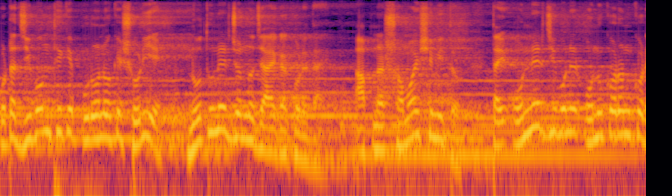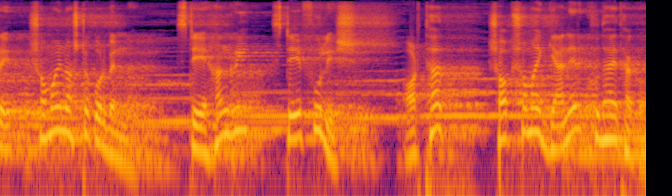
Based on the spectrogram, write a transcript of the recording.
ওটা জীবন থেকে পুরনোকে সরিয়ে নতুনের জন্য জায়গা করে দেয়। আপনার সময় সীমিত। তাই অন্যের জীবনের অনুকরণ করে সময় নষ্ট করবেন না। Stay hungry, stay foolish. অর্থাৎ, সব সময় জ্ঞানের ক্ষুধায় থাকো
